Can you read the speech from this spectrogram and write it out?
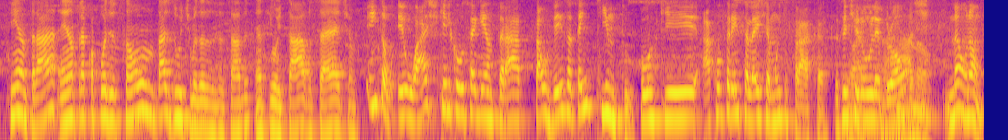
se entrar, entra com a posição das últimas, sabe? Entra em oitavo, sétimo. Então, eu acho que ele consegue entrar talvez até em quinto, porque a Conferência Leste é muito fraca. Você tirou o LeBron. Ah, não, não.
